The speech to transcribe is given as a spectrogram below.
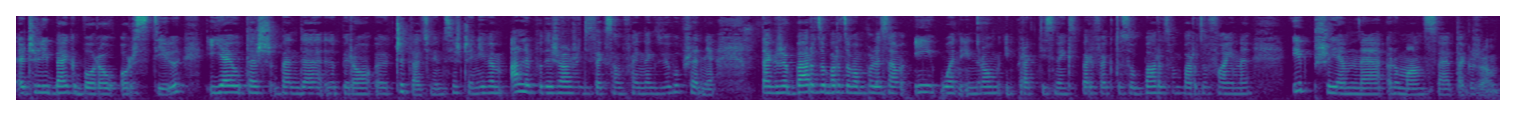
e, czyli Back, Borrow or Steal. I ja ją też będę dopiero e, czytać, więc jeszcze nie wiem, ale podejrzewam, że będzie tak samo fajna jak dwie poprzednie. Także bardzo, bardzo Wam polecam i When in Rome i Practice Makes Perfect. To są bardzo, bardzo fajne i przyjemne romanse, także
